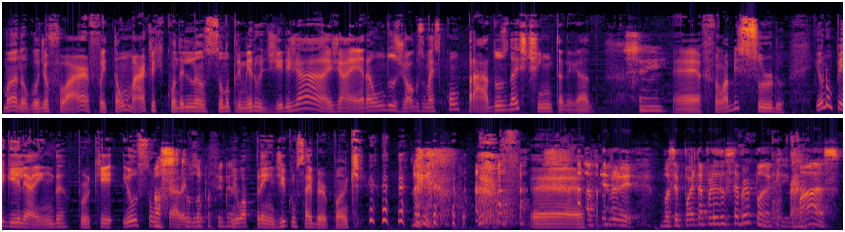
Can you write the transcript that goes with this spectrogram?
mano, o God of War foi tão marca que quando ele lançou no primeiro dia, ele já, já era um dos jogos mais comprados da Steam, tá ligado? Sim. É, foi um absurdo. Eu não peguei ele ainda, porque eu sou um Nossa, cara que eu aprendi com Cyberpunk. é... Você pode estar aprendendo com Cyberpunk, mas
